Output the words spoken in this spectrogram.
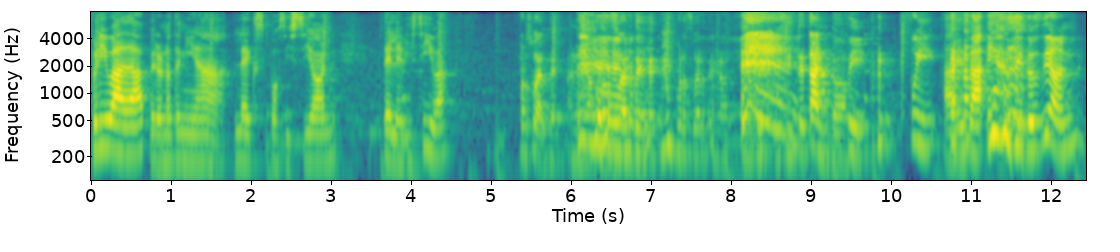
privada, pero no tenía la exposición televisiva. Por suerte, amiga, por suerte, por suerte no, no te pusiste tanto. Sí, fui a esa institución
